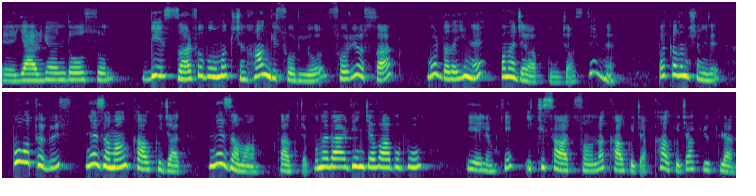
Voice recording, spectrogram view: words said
e, yer yönde olsun. Biz zarfı bulmak için hangi soruyu soruyorsak burada da yine ona cevap bulacağız değil mi? Bakalım şimdi bu otobüs ne zaman kalkacak? Ne zaman kalkacak? Buna verdiğin cevabı bul. Diyelim ki 2 saat sonra kalkacak. Kalkacak yüklem.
